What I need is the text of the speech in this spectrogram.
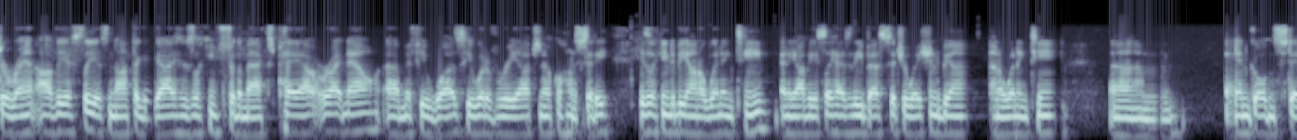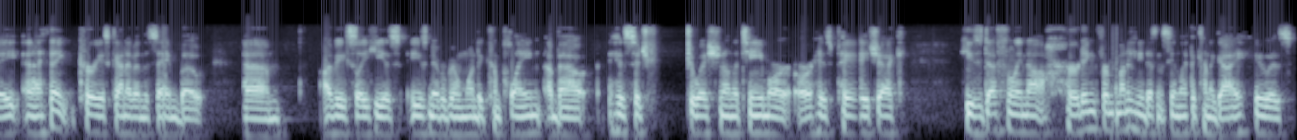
Durant obviously is not the guy who's looking for the max payout right now. Um, if he was, he would have re-upped in Oklahoma City. He's looking to be on a winning team, and he obviously has the best situation to be on, on a winning team um, in Golden State. And I think Curry is kind of in the same boat. Um, obviously, he is he's never been one to complain about his situation on the team or or his paycheck. He's definitely not hurting for money. And he doesn't seem like the kind of guy who is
